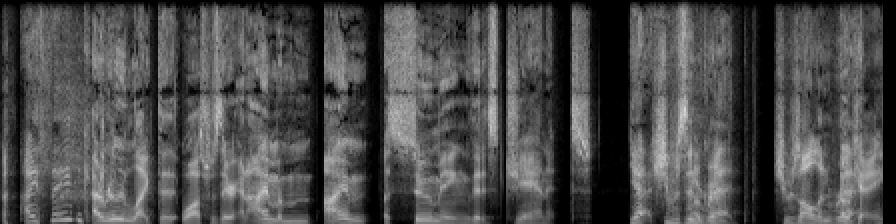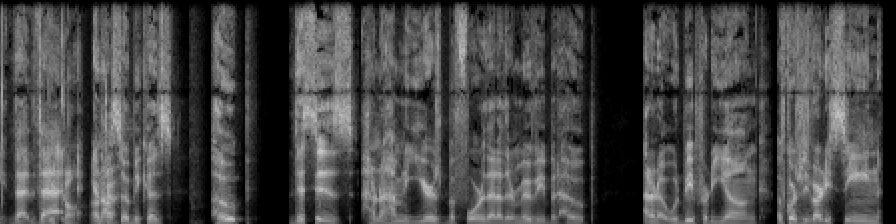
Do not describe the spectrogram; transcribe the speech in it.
I think. I really like that Wasp was there, and I'm I'm assuming that it's Janet. Yeah, she was in Okay. red. She was all in red. Okay, that that, call. and also because Hope, this is I don't know how many years before that other movie, but Hope, I don't know, would be pretty young. Of course, we've already seen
